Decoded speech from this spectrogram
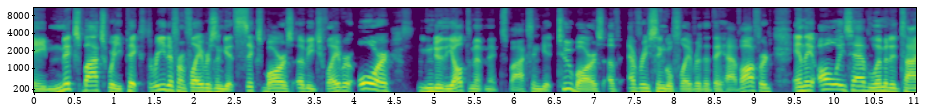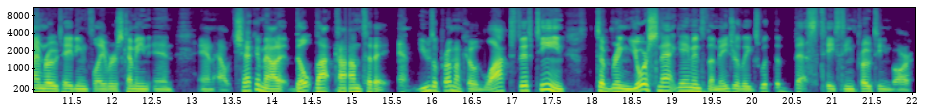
a mix box where you pick three different flavors and get six bars of each flavor, or you can do the ultimate mix box and get two bars of every single flavor that they have offered. And they always have limited time rotating flavors coming in and out. Check them out at built.com today and use the promo code locked15 to bring your snack game into the major leagues with the best tasting protein bar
